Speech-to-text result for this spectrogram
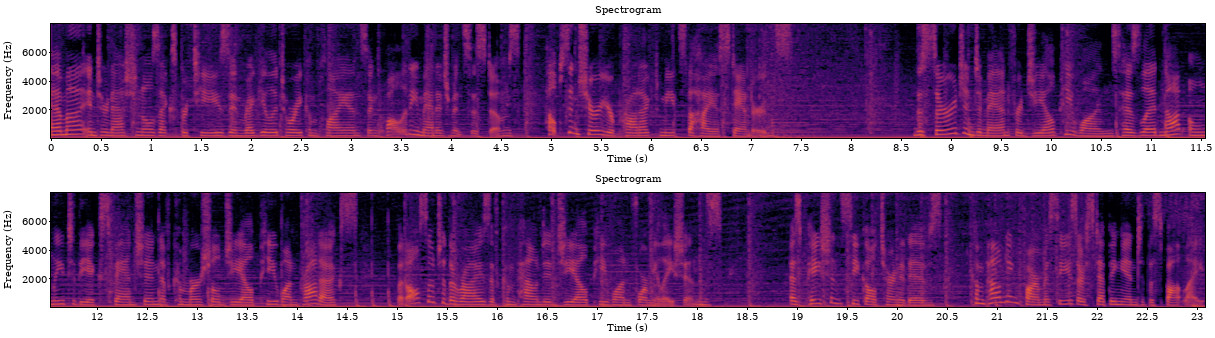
EMMA International's expertise in regulatory compliance and quality management systems helps ensure your product meets the highest standards. The surge in demand for GLP 1s has led not only to the expansion of commercial GLP 1 products, but also to the rise of compounded GLP 1 formulations. As patients seek alternatives, compounding pharmacies are stepping into the spotlight.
